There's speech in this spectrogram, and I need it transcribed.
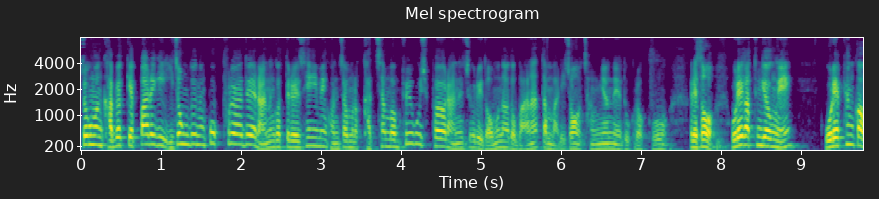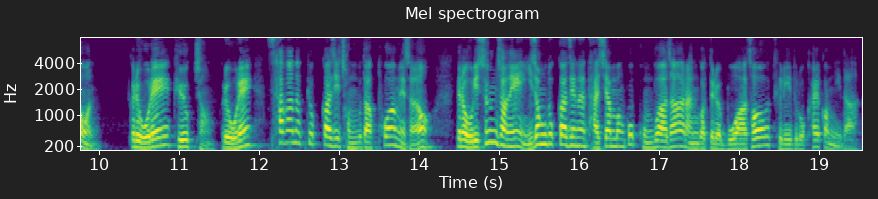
조금만 가볍게 빠르게 이 정도는 꼭 풀어야 돼 라는 것들을 선생님의 관점으로 같이 한번 풀고 싶어요 라는 친구들이 너무나도 많았단 말이죠. 작년에도 그렇고. 그래서 올해 같은 경우에 올해 평가원 그리고 올해 교육청, 그리고 올해 사관학교까지 전부 다 포함해서요. 그러니까 우리 수능 전에 이 정도까지는 다시 한번 꼭 공부하자라는 것들을 모아서 드리도록 할 겁니다.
